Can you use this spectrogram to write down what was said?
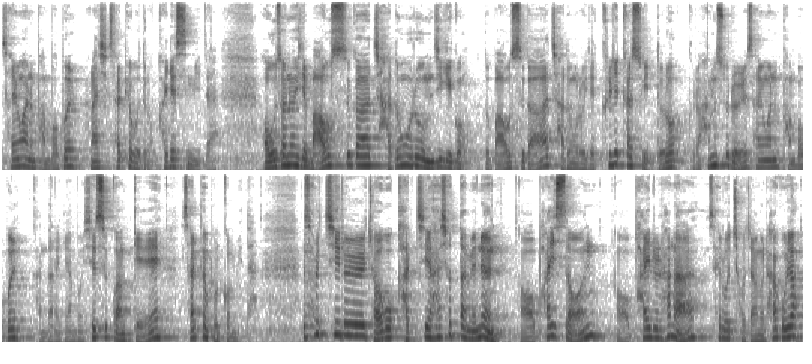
사용하는 방법을 하나씩 살펴보도록 하겠습니다. 어, 우선은 이제 마우스가 자동으로 움직이고 또 마우스가 자동으로 이제 클릭할 수 있도록 그런 함수를 사용하는 방법을 간단하게 한번 실습과 함께 살펴볼 겁니다 설치를 저하고 같이 하셨다면은 어, 파이썬 어, 파일을 하나 새로 저장을 하고요.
